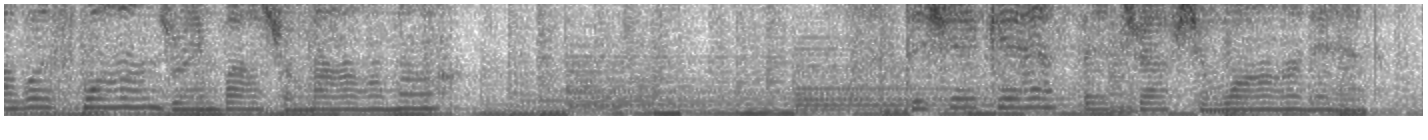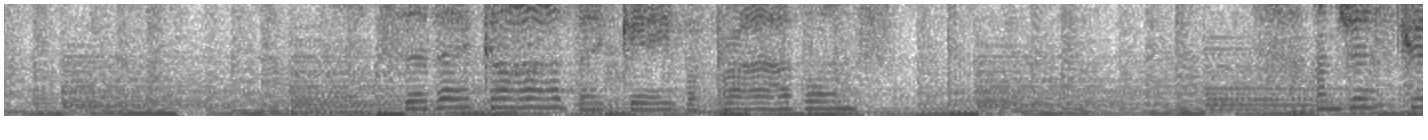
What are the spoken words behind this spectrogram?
I was wondering about your mama. Did she get the job she wanted? Said that God that gave her problems. I'm just curious.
